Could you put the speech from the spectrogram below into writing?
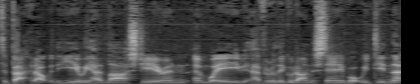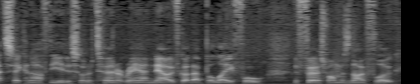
to back it up with the year we had last year, and, and we have a really good understanding of what we did in that second half of the year to sort of turn it around. Now we've got that belief. Well, the first one was no fluke.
